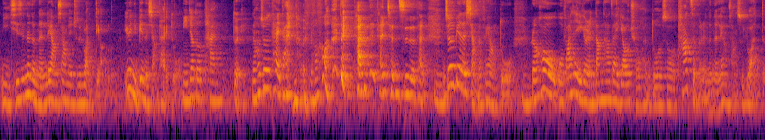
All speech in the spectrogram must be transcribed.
你其实那个能量上面就是乱掉了，因为你变得想太多，你叫做贪。对，然后就是太贪了，然后对贪贪嗔痴的贪，你就会变得想的非常多。然后我发现一个人当他在要求很多的时候，他整个人的能量场是乱的，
